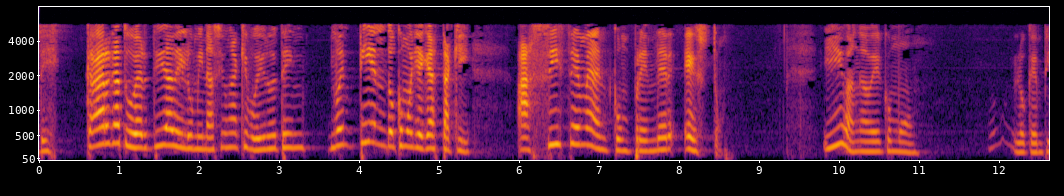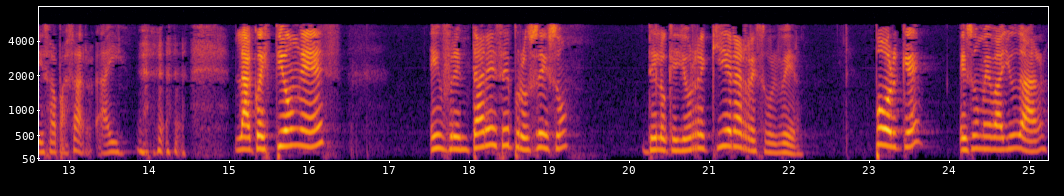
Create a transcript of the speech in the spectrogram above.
Descarga tu vertida de iluminación aquí, porque yo no, no entiendo cómo llegué hasta aquí. Asísteme a comprender esto. Y van a ver cómo lo que empieza a pasar ahí. la cuestión es enfrentar ese proceso de lo que yo requiera resolver. Porque eso me va a ayudar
